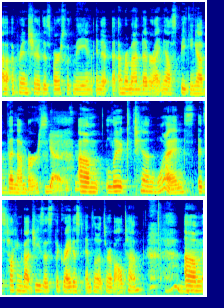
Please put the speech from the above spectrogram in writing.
a, a friend shared this verse with me, and, and it, I'm reminded of it right now, speaking of the numbers. Yes. Um, Luke 10 1, it's talking about Jesus, the greatest influencer of all time. Um,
